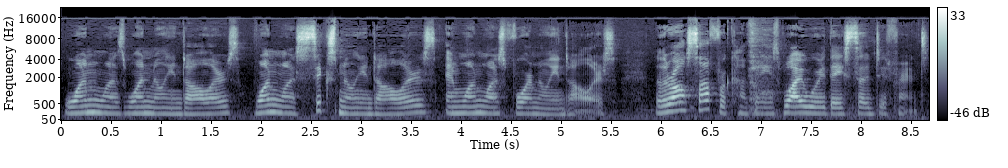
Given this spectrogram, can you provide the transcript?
One was $1 million, one was $6 million, and one was $4 million. Now, they're all software companies. Why were they so different?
